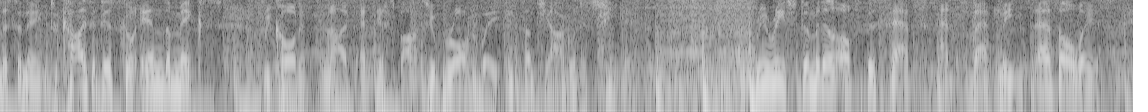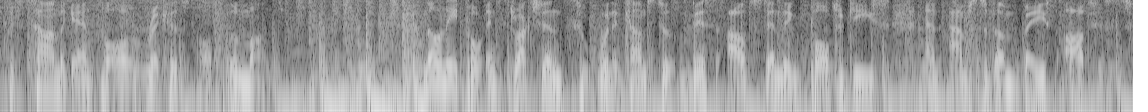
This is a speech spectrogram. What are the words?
Listening to Kaiserdisco in the Mix, recorded live at Espacio Broadway in Santiago de Chile. We reached the middle of the set, and that means, as always, it's time again for our record of the month. No need for instructions when it comes to this outstanding Portuguese and Amsterdam based artist.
